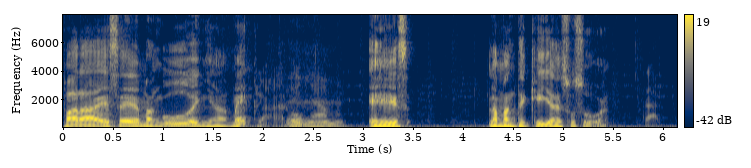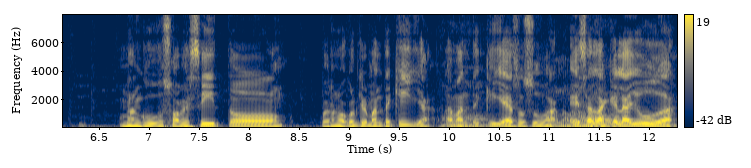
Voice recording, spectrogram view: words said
para ese mangú de ñame Claro. Ñame. es la mantequilla de Sosúa. mangú suavecito, pero no cualquier mantequilla. La mantequilla de Sosúa. Esa es la que le ayuda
